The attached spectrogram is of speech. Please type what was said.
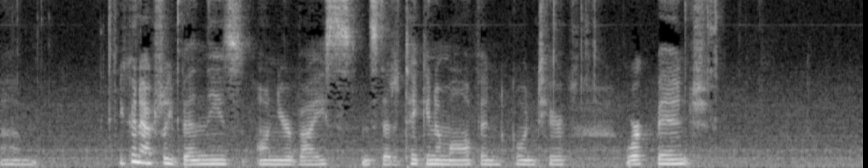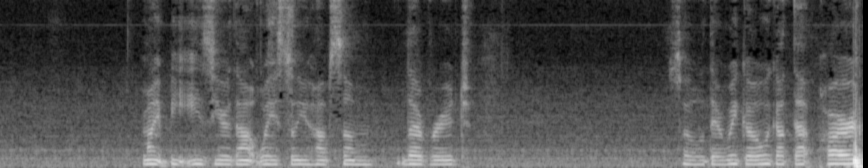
Um, you can actually bend these on your vise instead of taking them off and going to your workbench might be easier that way so you have some leverage. So there we go, we got that part.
